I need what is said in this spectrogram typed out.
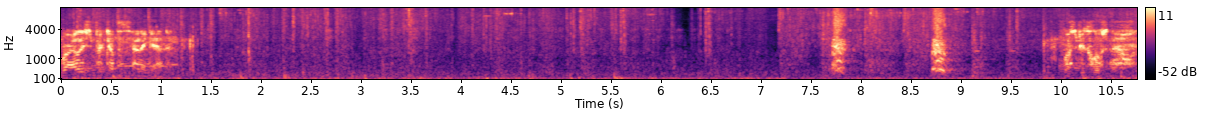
Riley's picked up the scent again. Must be close now.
